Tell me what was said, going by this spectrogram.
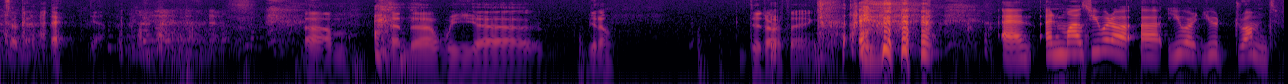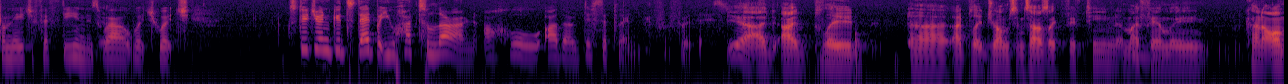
It's okay. Hey, yeah. um, and uh, we, uh, you know, did our thing. Um, and Miles, you were a, uh, you were you drummed from the age of fifteen as well, which which stood you in good stead. But you had to learn a whole other discipline for, for this. Yeah, I'd, I'd played uh, I played drums since I was like 15. And my family, kind of,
